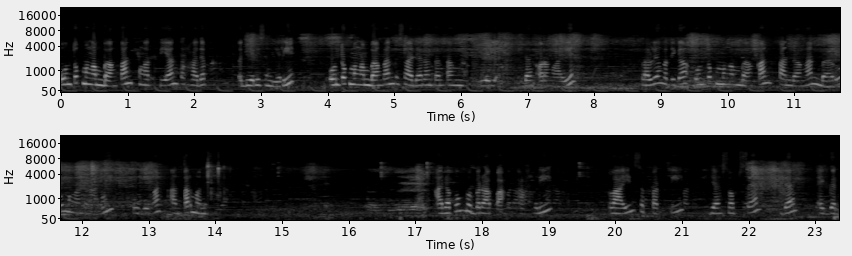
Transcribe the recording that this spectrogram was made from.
untuk mengembangkan pengertian terhadap diri sendiri, untuk mengembangkan kesadaran tentang diri dan orang lain. Lalu yang ketiga, untuk mengembangkan pandangan baru mengenai hubungan antar manusia. Adapun beberapa ahli lain seperti Jacobsen dan Egen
